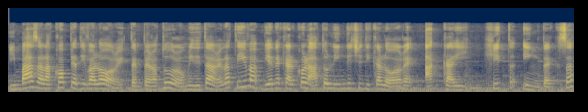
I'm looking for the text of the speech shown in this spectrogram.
In base alla coppia di valori temperatura-umidità relativa viene calcolato l'indice di calore HI, Heat Index,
